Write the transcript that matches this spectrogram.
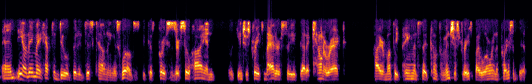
And, you know, they may have to do a bit of discounting as well just because prices are so high and interest rates matter. So you've got to counteract higher monthly payments that come from interest rates by lowering the price a bit.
